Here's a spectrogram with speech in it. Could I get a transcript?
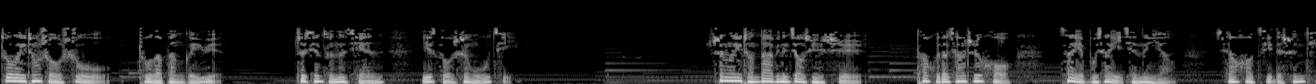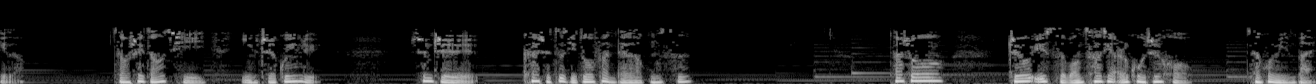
做了一场手术，住了半个月，之前存的钱也所剩无几。生了一场大病的教训是，他回到家之后，再也不像以前那样消耗自己的身体了。早睡早起，饮食规律，甚至开始自己做饭带到公司。他说：“只有与死亡擦肩而过之后，才会明白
